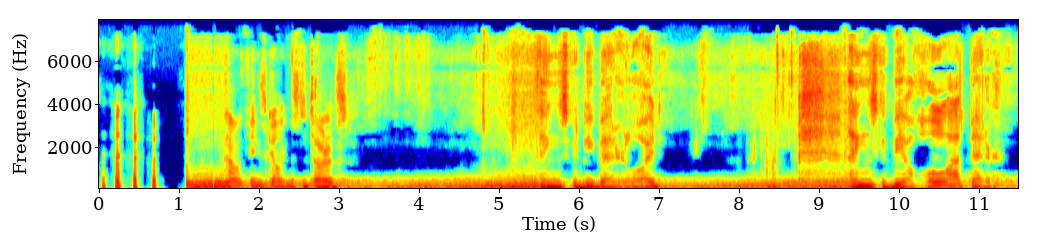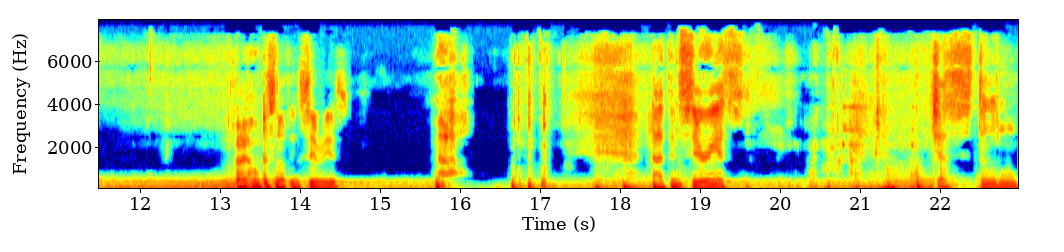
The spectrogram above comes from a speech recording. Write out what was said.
How are things going, Mr. Torrance? Things could be better, Lloyd. Things could be a whole lot better. I hope it's nothing serious. No. Nothing serious. Just a little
